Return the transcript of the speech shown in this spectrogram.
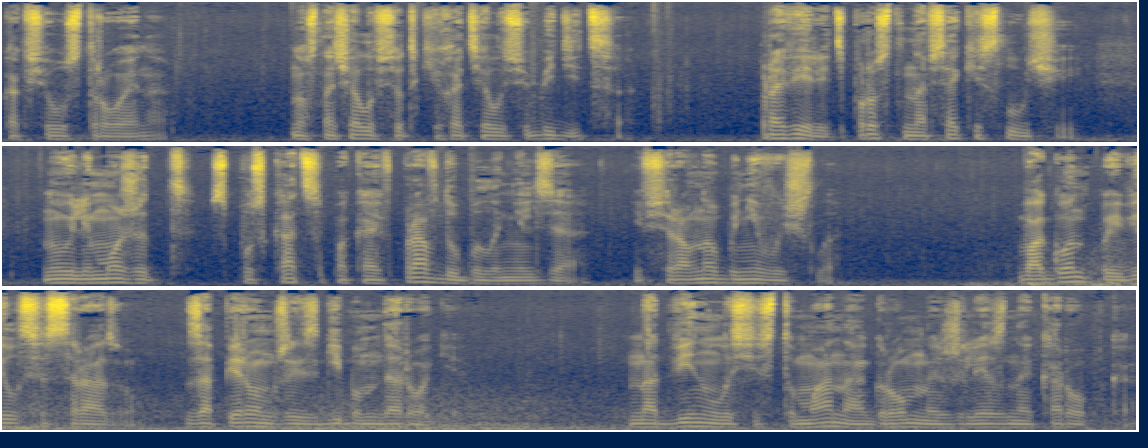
как все устроено. Но сначала все-таки хотелось убедиться. Проверить, просто на всякий случай. Ну или, может, спускаться пока и вправду было нельзя, и все равно бы не вышло. Вагон появился сразу, за первым же изгибом дороги надвинулась из тумана огромная железная коробка,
